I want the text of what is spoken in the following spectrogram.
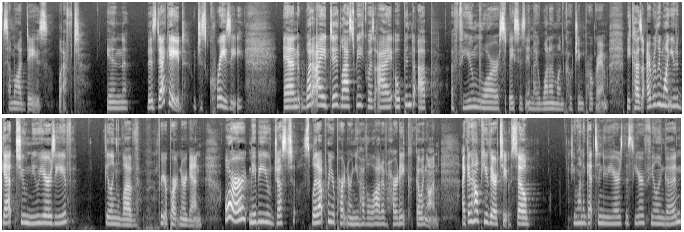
some odd days left in this decade, which is crazy. And what I did last week was I opened up a few more spaces in my one on one coaching program because I really want you to get to New Year's Eve feeling love for your partner again. Or maybe you just split up from your partner and you have a lot of heartache going on. I can help you there too. So if you want to get to New Year's this year feeling good,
